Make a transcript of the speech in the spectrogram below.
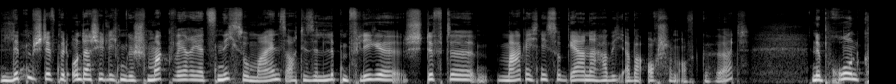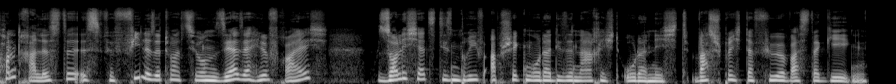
Ein Lippenstift mit unterschiedlichem Geschmack wäre jetzt nicht so meins. Auch diese Lippenpflegestifte mag ich nicht so gerne, habe ich aber auch schon oft gehört. Eine Pro- und Kontraliste ist für viele Situationen sehr, sehr hilfreich. Soll ich jetzt diesen Brief abschicken oder diese Nachricht oder nicht? Was spricht dafür, was dagegen?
